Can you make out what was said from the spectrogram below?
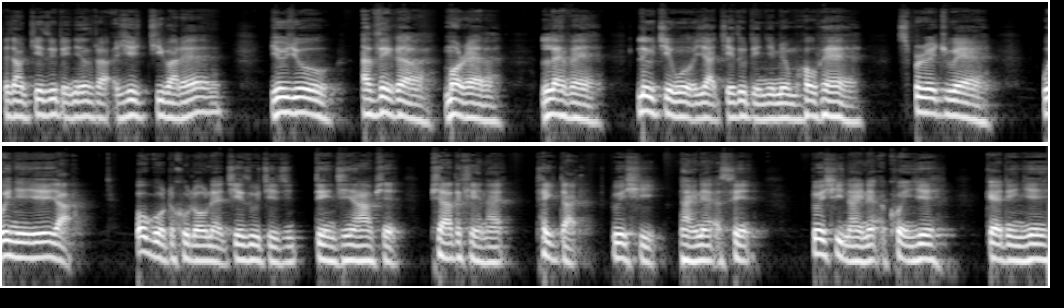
ဒါကြောင့်ကျေးဇူးတင်ခြင်းဆိုတာအရေးကြီးပါတယ်ရိုးရိုး ethical moral level လူကျင့်ဝတ်အရာကျေးဇူးတင်ခြင်းမျိုးမဟုတ်ဘဲ spiritual ဝိညာဉ်ရေးရပုံကိုယ်တစ်ခုလုံးနဲ့ကျေးဇူးတင်ခြင်းအဖြစ်ဖျားသခင်၌ထိတ်တိုက်တွေ့ရှိနိုင်တဲ့အဆင့်တွေ့ရှိနိုင်တဲ့အခွင့်အရေးကယ်တင်ခြင်း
